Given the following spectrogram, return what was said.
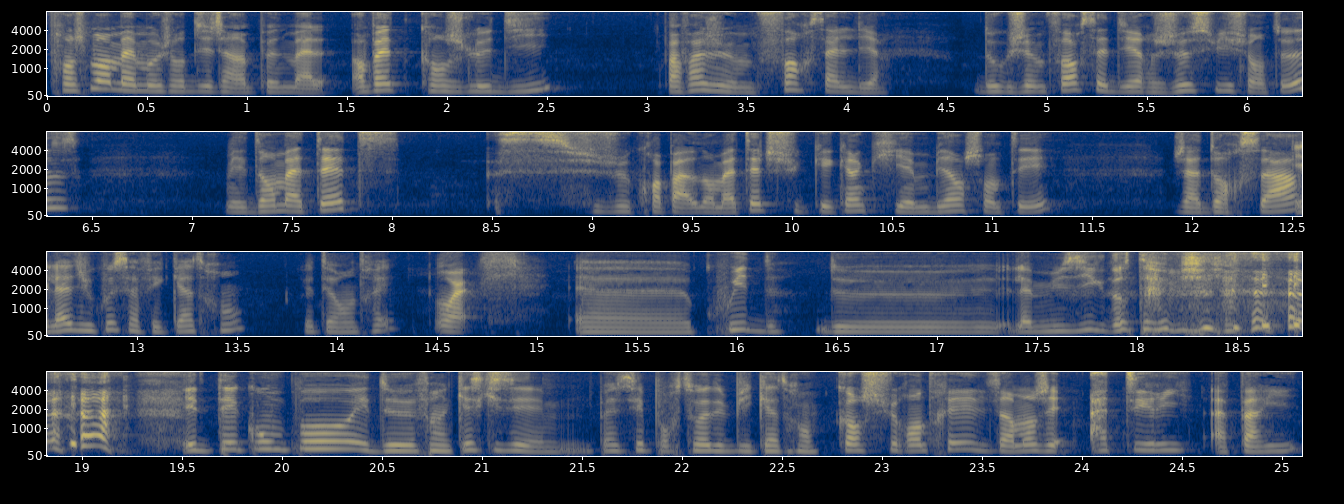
Franchement, même aujourd'hui, j'ai un peu de mal. En fait, quand je le dis, parfois, je me force à le dire. Donc, je me force à dire je suis chanteuse. Mais dans ma tête, je crois pas. Dans ma tête, je suis quelqu'un qui aime bien chanter. J'adore ça. Et là, du coup, ça fait 4 ans que t'es rentrée? Ouais. Euh, quid de la musique dans ta vie et de tes compos et de enfin qu'est-ce qui s'est passé pour toi depuis 4 ans? Quand je suis rentrée, littéralement, j'ai atterri à Paris.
